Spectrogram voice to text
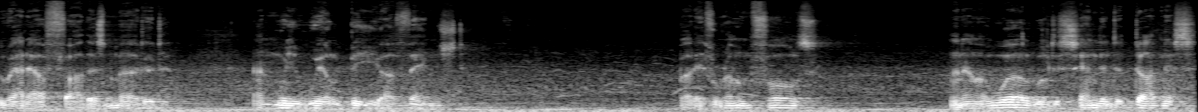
who had our fathers murdered. And we will be avenged. But if Rome falls, then our world will descend into darkness.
